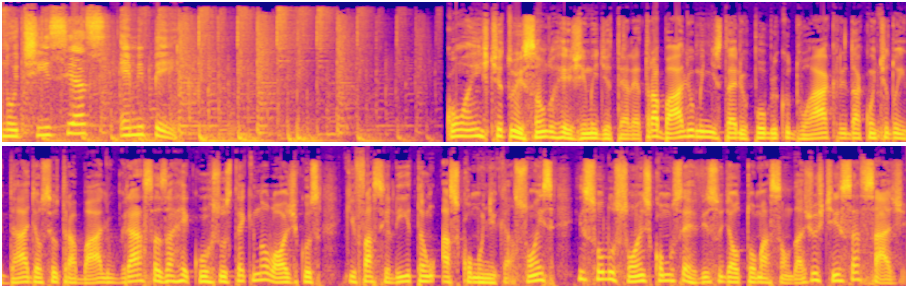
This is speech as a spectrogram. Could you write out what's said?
Notícias MP. Com a instituição do regime de teletrabalho, o Ministério Público do Acre dá continuidade ao seu trabalho graças a recursos tecnológicos que facilitam as comunicações e soluções como o Serviço de Automação da Justiça, SAGE.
